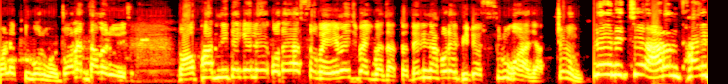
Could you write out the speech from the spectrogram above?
মানে কি বলব জলের দামে রয়েছে। তো অফার নিতে গেলে কোথায় আসতে হবে? এমএইচ বাইক বাজার তো দেরি না করে ভিডিও শুরু করা যাক। চলুন। দেখে নিচ্ছে R N five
